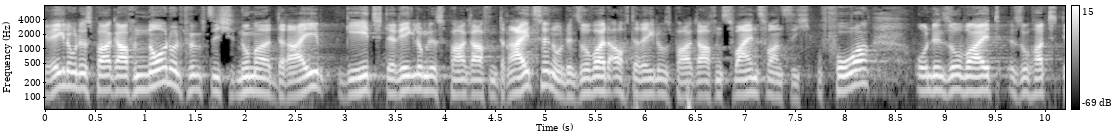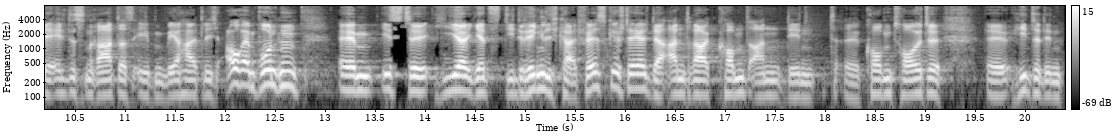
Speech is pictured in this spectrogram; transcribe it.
Die Regelung des § 59 Nr. 3 geht der Regelung des § 13 und insoweit auch der Regelung des § 22 vor. Und insoweit, so hat der Ältestenrat das eben mehrheitlich auch empfunden, ähm, ist äh, hier jetzt die Dringlichkeit festgestellt. Der Antrag kommt, an den, äh, kommt heute hinter den,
